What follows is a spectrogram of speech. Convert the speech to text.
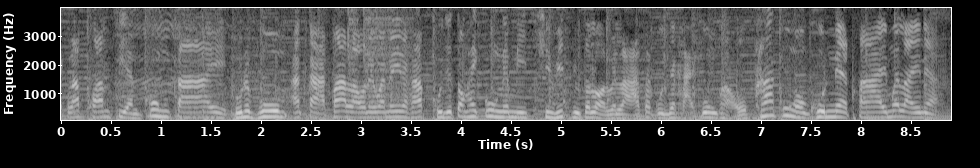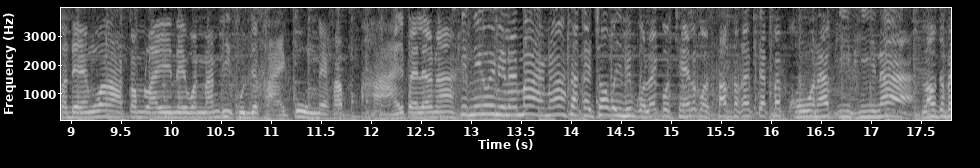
กรับความเสี่ยงกุ้งตายอุณหภูมิอากาศบ้านเราในวันนี้นะครับคุณจะต้องให้กุ้งเนี่ยมีชีวิตอยู่ตลอดเวลา ถ้าคุณจะขายกุ้งเผาถ้ากุ้งของคุณเนี่ยตายเมื่อไหรเนี่ยแสดงว่ากำไรในวันนั้นที่คุณจะขายกุ้งเนี่ยครับหายไปแล้วนะคลิปนี้ก็ไม่มีอะไรมากนะ ถ้าใครชอบก็อย่าลืมกดไลค์กดแชร์แล้วกดซับสไครป์แจ็คแป๊บโคนะครับ EP หน้า เราจะไป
